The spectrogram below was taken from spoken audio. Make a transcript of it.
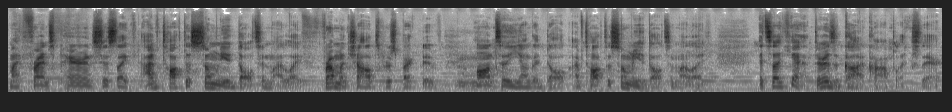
my friends' parents, just like I've talked to so many adults in my life from a child's perspective mm-hmm. onto the young adult. I've talked to so many adults in my life. It's like yeah, there is a God complex there.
